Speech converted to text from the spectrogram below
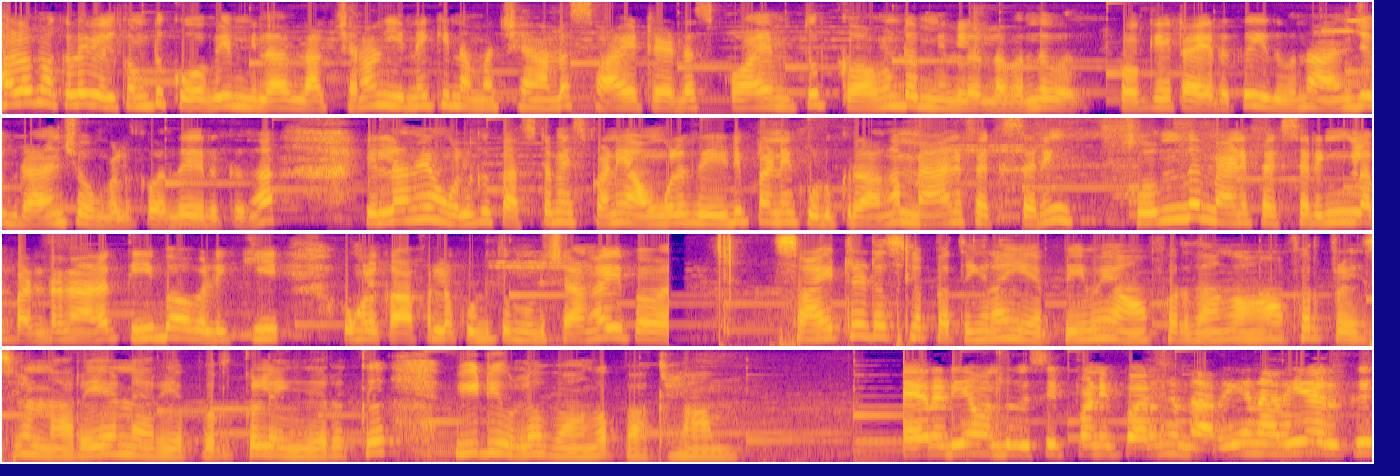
ஹலோ மக்களே welcome to Kovai Mila vlog channel இன்னைக்கு நம்ம சேனலில் சாய் ட்ரேடர்ஸ் கோயம்புத்தூர் கவுண்டர் மில்லில் வந்து லொக்கேட் ஆகிருக்கு இது வந்து அஞ்சு பிரான்ச் உங்களுக்கு வந்து இருக்குங்க. எல்லாமே உங்களுக்கு கஸ்டமைஸ் பண்ணி அவங்களே ரெடி பண்ணி கொடுக்குறாங்க. மேனுஃபேக்சரிங் சொந்த மேனுஃபேக்சரிங்கில் பண்ணுறனால தீபாவளிக்கு உங்களுக்கு ஆஃபரில் கொடுத்து முடித்தாங்க இப்போ சாய் ட்ரேடர்ஸில் பார்த்தீங்கன்னா எப்பயுமே ஆஃபர் தாங்க. ஆஃபர் ப்ரைஸில் நிறைய நிறைய பொருட்கள் இங்கே இருக்குது வீடியோவில் வாங்க பார்க்கலாம். நேரடியாக வந்து விசிட் பண்ணி பாருங்க. நிறைய நிறைய இருக்கு.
